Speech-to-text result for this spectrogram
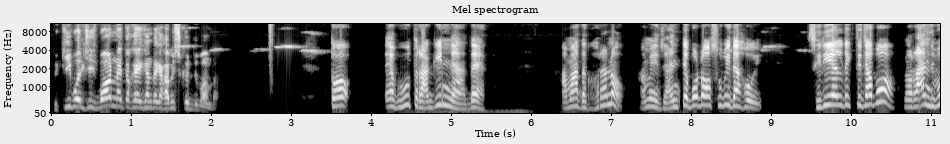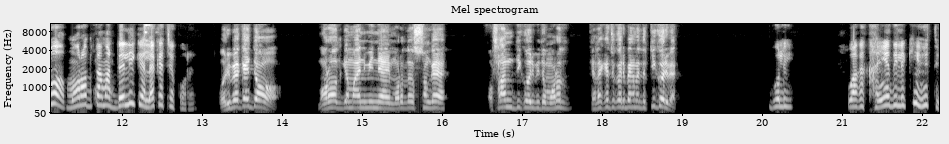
তুই কি বলছিস বল নাই তোকে এখান থেকে হাবিস করে দেবো আমরা। তো এ ভূত রাগিন না দেখ। আমাদের ঘরে ন আমি জানতে বড় অসুবিধা হই। সিরিয়াল দেখতে যাব না রাঁধবো মরদটা আমার ডেলিকে লেকেছে করে। করিবে কে তো? মরদকে মানবি নাই মরদের সঙ্গে অশান্তি করবি তো মরদ খেলা খেচে করবে না তো কি করবে? বলি ওকে খাইয়ে দিলে কি হইতে?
